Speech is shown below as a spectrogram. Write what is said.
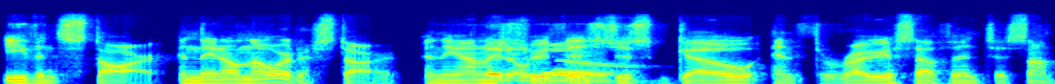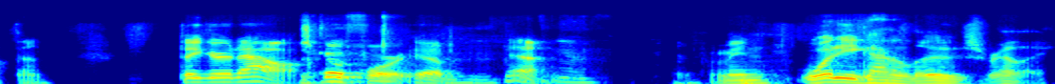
even start and they don't know where to start. And the honest truth know. is just go and throw yourself into something. Figure it out. just go for it. Yeah. Yeah. Yeah. I mean, what do you got to lose, really?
